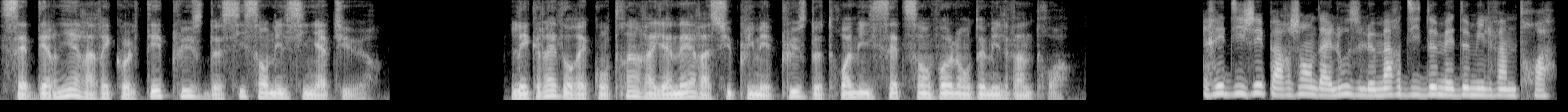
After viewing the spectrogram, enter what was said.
Cette dernière a récolté plus de 600 000 signatures. Les grèves auraient contraint Ryanair à supprimer plus de 3700 vols en 2023. Rédigé par Jean Dalouse le mardi 2 mai 2023.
